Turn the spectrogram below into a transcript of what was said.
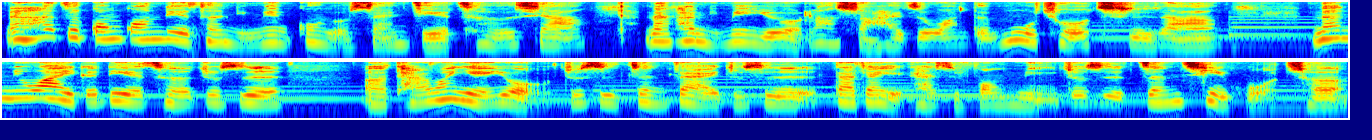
那它这观光列车里面共有三节车厢，那它里面也有让小孩子玩的木球池啊。那另外一个列车就是，呃，台湾也有，就是正在就是大家也开始风靡，就是蒸汽火车。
